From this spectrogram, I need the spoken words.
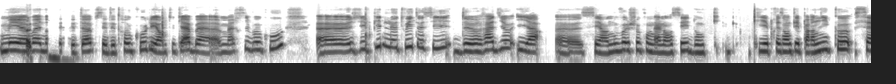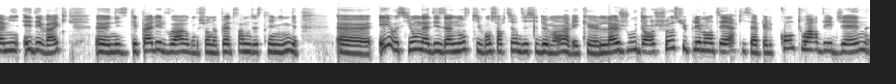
Mais euh, ouais, c'était top, c'était trop cool. Et en tout cas, bah, merci beaucoup. Euh, J'ai pin le tweet aussi de Radio IA. Euh, c'est un nouveau show qu'on a lancé, donc qui est présenté par Nico, Samy et Devac. N'hésitez pas à aller le voir donc, sur nos plateformes de streaming. Euh, et aussi, on a des annonces qui vont sortir d'ici demain avec euh, l'ajout d'un show supplémentaire qui s'appelle Comptoir des Gen.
